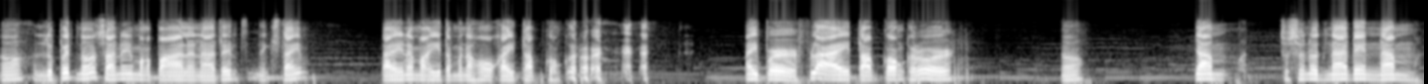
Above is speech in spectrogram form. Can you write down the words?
No? Lupit, no? Sana yung mga pangalan natin next time. Tayo na, makita mo na Hawkeye Top Conqueror. Hyper Fly Top Conqueror. No? Jam, susunod natin, Nam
